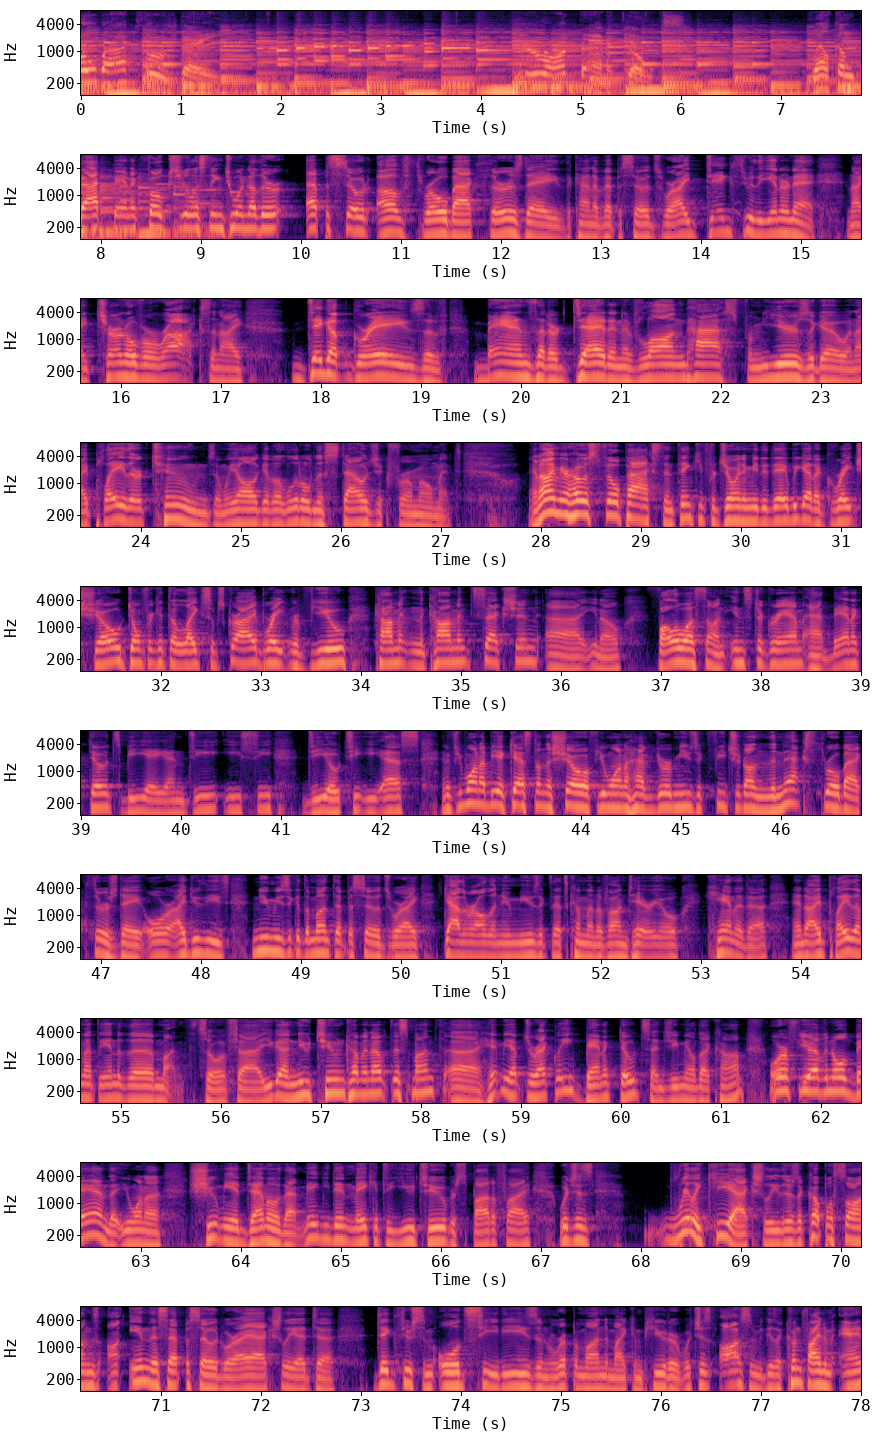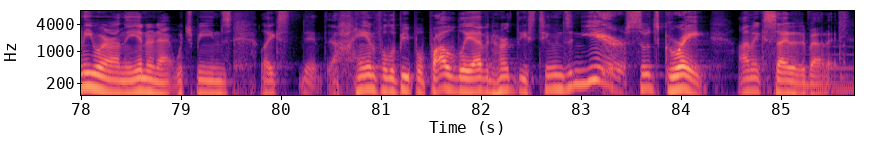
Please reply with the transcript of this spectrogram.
Throwback Thursday. Here on Bannock Welcome back, Bannock folks. You're listening to another episode of Throwback Thursday, the kind of episodes where I dig through the internet and I turn over rocks and I dig up graves of bands that are dead and have long passed from years ago and I play their tunes and we all get a little nostalgic for a moment. And I'm your host, Phil Paxton. Thank you for joining me today. We got a great show. Don't forget to like, subscribe, rate, and review. Comment in the comment section. Uh, you know, Follow us on Instagram at Bandecdotes, B A N D E C D O T E S. And if you want to be a guest on the show, if you want to have your music featured on the next Throwback Thursday, or I do these new music of the month episodes where I gather all the new music that's come out of Ontario, Canada, and I play them at the end of the month. So if uh, you got a new tune coming out this month, uh, hit me up directly, bandecdotes at gmail.com. Or if you have an old band that you want to shoot me a demo that maybe didn't make it to YouTube or Spotify, which is really key actually. There's a couple songs in this episode where I actually had to dig through some old CDs and rip them onto my computer, which is awesome because I couldn't find them anywhere on the internet, which means like a handful of people probably haven't heard these tunes in years. So it's great. I'm excited about it.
